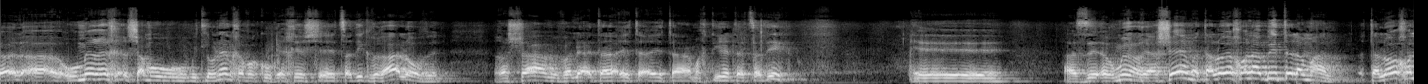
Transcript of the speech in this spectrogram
אה, לא, לא, הוא אומר, איך, שם הוא מתלונן חבקוק, איך יש אה, צדיק ורע לו, ורשע מבלע את, ה, את, ה, את ה... מכתיר את הצדיק. אה, אז הוא אומר, הרי השם, אתה לא יכול להביט אל עמל, אתה לא יכול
